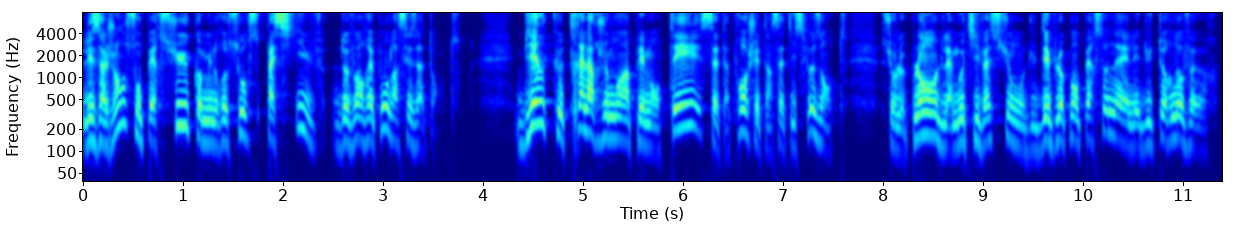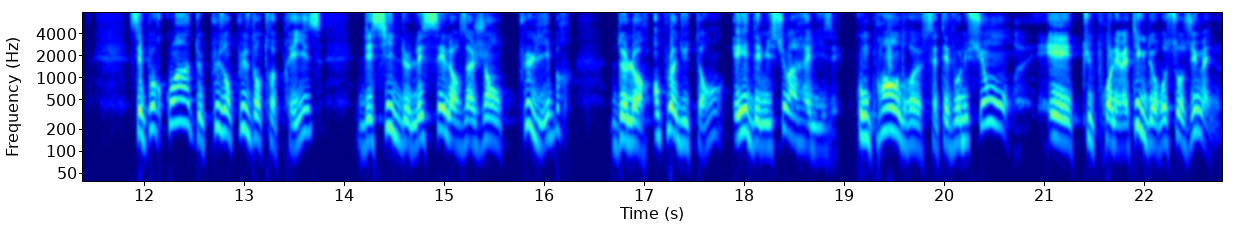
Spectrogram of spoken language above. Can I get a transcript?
Les agents sont perçus comme une ressource passive devant répondre à ces attentes. Bien que très largement implémentée, cette approche est insatisfaisante sur le plan de la motivation, du développement personnel et du turnover. C'est pourquoi de plus en plus d'entreprises décident de laisser leurs agents plus libres de leur emploi du temps et des missions à réaliser. Comprendre cette évolution est une problématique de ressources humaines.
